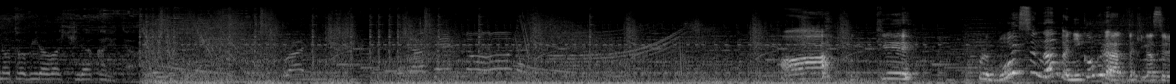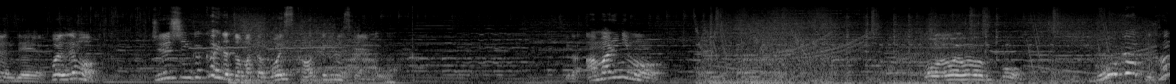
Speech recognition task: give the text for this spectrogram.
の扉は開かれた。あーオッケーこれボイスなんか2個ぐらいあった気がするんで。これでも重心が回だとまたボイス変わってくるんですかねまた。てかあまりにもおいおいおいもう防御アップかん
